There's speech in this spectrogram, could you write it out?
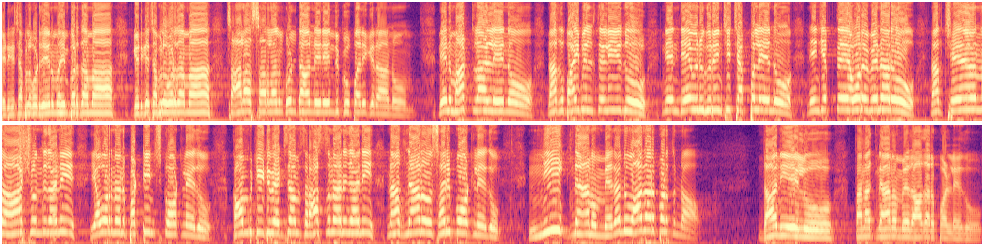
గట్టిగా చెప్పలు కూడా దేని మహింపడదామా గట్టిగా చెప్పలు కొడదామా? చాలా సార్లు అనుకుంటాను నేను ఎందుకు పనికిరాను? నేను మాట్లాడలేను నాకు బైబిల్ తెలియదు నేను దేవుని గురించి చెప్పలేను. నేను చెప్తే ఎవరు వినరు. నాకు చేయాలన్న ఆశ ఉంది కానీ ఎవరు నన్ను పట్టించుకోవట్లేదు. కాంపిటేటివ్ ఎగ్జామ్స్ రాస్తున్నాను కానీ నా జ్ఞానం సరిపోవట్లేదు. నీ జ్ఞానం మీద నువ్వు ఆధారపడుతున్నావు. దానియేలు తన జ్ఞానం మీద ఆధారపడలేదు.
